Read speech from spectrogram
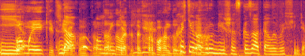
І... Помийки, чи Да, як воно там? Да? помийки. Давайте так пропагандуємо. Хотіла грубіше сказати, але в ефірі.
